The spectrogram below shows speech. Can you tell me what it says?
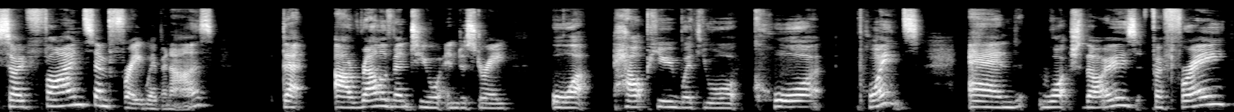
So find some free webinars that are relevant to your industry or help you with your core points and watch those for free.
